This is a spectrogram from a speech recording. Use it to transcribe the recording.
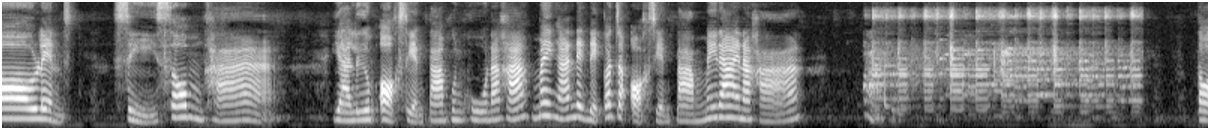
orange สีส้มค่ะ อย่าลืมออกเสียงตามคุณครูนะคะ ไม่งั้นเด็กๆก็จะออกเสียงตามไม่ได้นะคะ ต่อ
